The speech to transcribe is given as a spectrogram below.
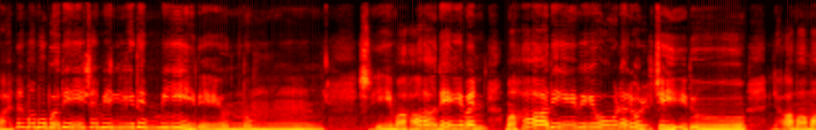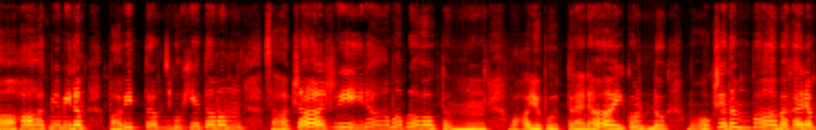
പരമമുപദേശമില്ലിതന്മീതയൊന്നും ശ്രീ മഹാദേവൻ മഹാദേവിയോടരുൾ ചെയ്തു. രാമമാഹാത്മ്യമിതം പവിത്രം ഗുഹ്യതമം സാക്ഷാൽ ശ്രീരാമപ്രോക്തം. വായുപുത്രനായി കൊണ്ടു മോക്ഷദം പാപഹരം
